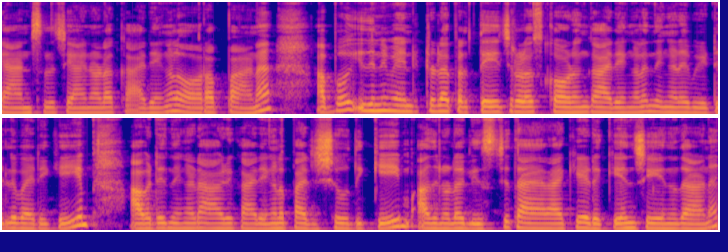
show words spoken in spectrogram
ക്യാൻസൽ ചെയ്യാനുള്ള കാര്യങ്ങൾ ഉറപ്പാണ്. അപ്പോൾ ഇതിന് വേണ്ടിയിട്ടുള്ള പ്രത്യേകിച്ചുള്ള സ്കോഡും കാര്യങ്ങളും നിങ്ങളുടെ വീട്ടിൽ വരികയും അവർ നിങ്ങളുടെ ആ ഒരു കാര്യങ്ങൾ പരിശോധിക്കുകയും അതിനുള്ള ലിസ്റ്റ് തയ്യാറാക്കി എടുക്കുകയും ചെയ്യുന്നതാണ്.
